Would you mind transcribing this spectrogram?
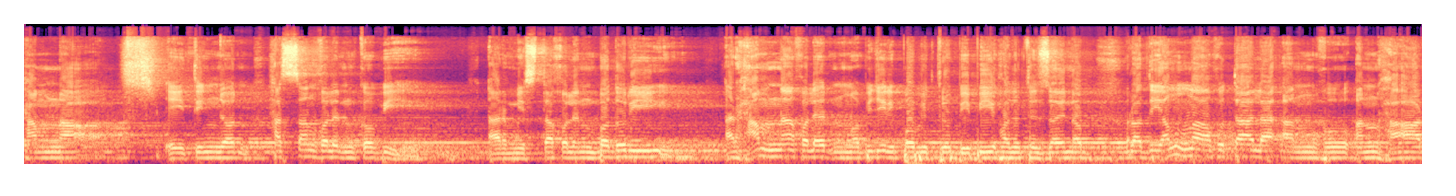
হামনা। এই তিনজন হাসান হলেন কবি, আর মিস্তা হলেন বদরি, আর হামনা হলেন নবীজির পবিত্র বিবি হজরত জৈনব রদি আল্লাহ আনহু, আনহার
